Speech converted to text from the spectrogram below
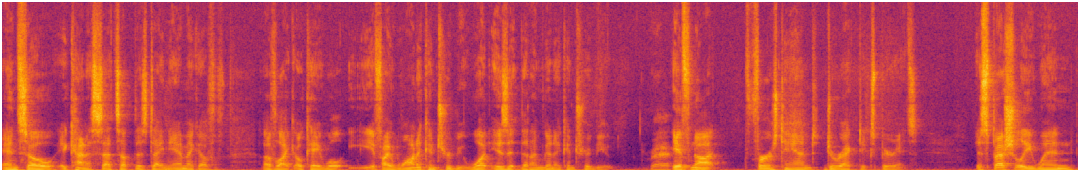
And so it kind of sets up this dynamic of of like, okay, well, if I want to contribute, what is it that I'm going to contribute? Right. If not firsthand direct experience, especially when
